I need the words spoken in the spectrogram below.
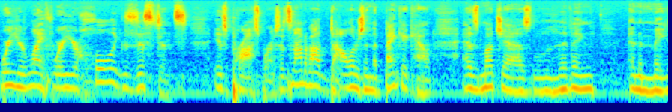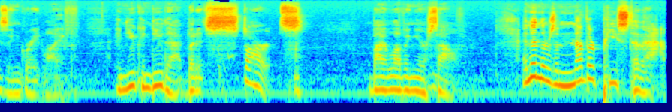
where your life, where your whole existence is prosperous. It's not about dollars in the bank account as much as living an amazing, great life. And you can do that, but it starts by loving yourself. And then there's another piece to that.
